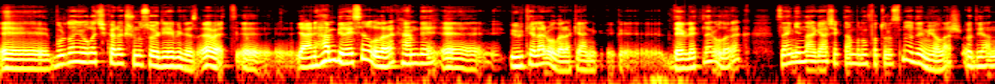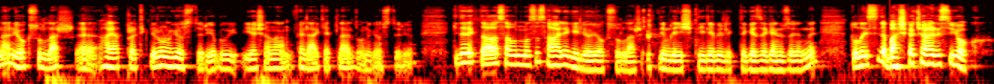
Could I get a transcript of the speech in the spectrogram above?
E, buradan yola çıkarak şunu söyleyebiliriz. Evet, e, yani hem bireysel olarak hem de e, ülkeler olarak yani e, devletler olarak Zenginler gerçekten bunun faturasını ödemiyorlar. Ödeyenler yoksullar. E, hayat pratikleri onu gösteriyor. Bu yaşanan felaketler de onu gösteriyor. Giderek daha savunmasız hale geliyor yoksullar iklim değişikliğiyle birlikte gezegen üzerinde. Dolayısıyla başka çaresi yok.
